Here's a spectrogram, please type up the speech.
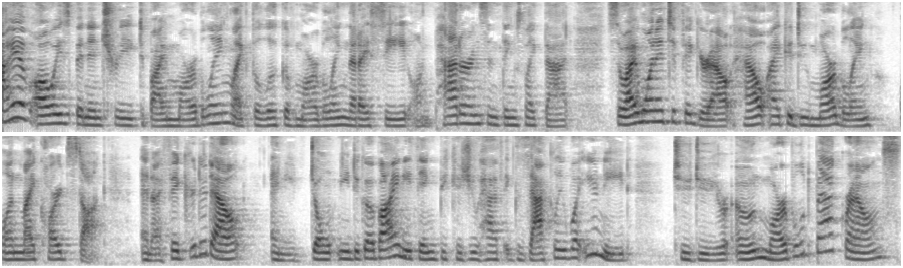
I have always been intrigued by marbling, like the look of marbling that I see on patterns and things like that. So I wanted to figure out how I could do marbling on my cardstock. And I figured it out and you don't need to go buy anything because you have exactly what you need to do your own marbled backgrounds.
